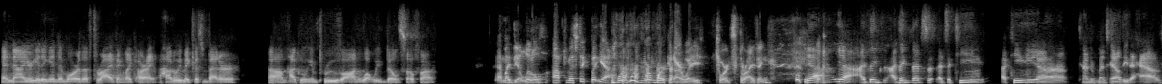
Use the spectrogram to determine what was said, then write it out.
and now you're getting into more of the thriving. Like, all right, how do we make this better? Um, how can we improve on what we've built so far? That might be a little optimistic, but yeah, we're, we're, we're working our way towards thriving. yeah, yeah, I think I think that's a, that's a key a key uh, kind of mentality to have.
